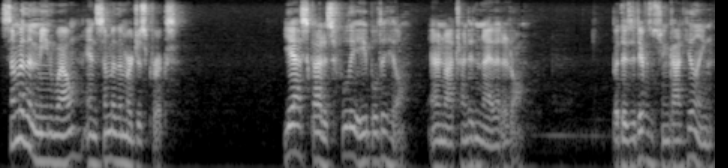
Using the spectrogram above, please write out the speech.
some of them mean well, and some of them are just crooks. Yes, God is fully able to heal, and I'm not trying to deny that at all. But there's a difference between God healing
